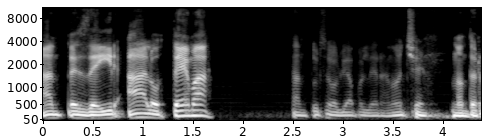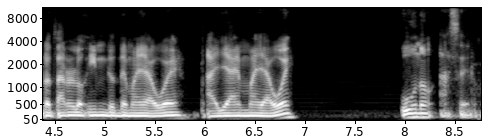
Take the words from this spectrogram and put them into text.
antes de ir a los temas. Santurce volvió a perder anoche. Nos derrotaron los indios de Mayagüez, allá en Mayagüez. 1 a 0.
